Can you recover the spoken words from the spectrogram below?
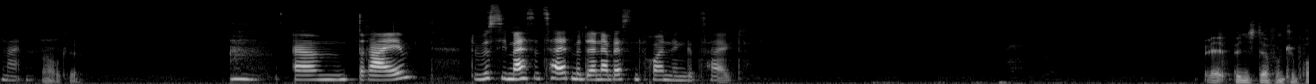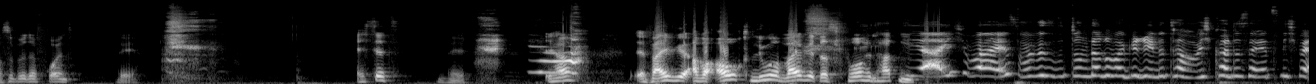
Nein. Ah, okay. Ähm, drei. Du wirst die meiste Zeit mit deiner besten Freundin gezeigt. Ey, bin ich der von Kim Possible der Freund? Nee. Echt jetzt? Nee. Ja. Weil wir, aber auch nur, weil wir das vorhin hatten. Ja, ich weiß, weil wir so dumm darüber geredet haben, aber ich konnte es ja jetzt nicht mehr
